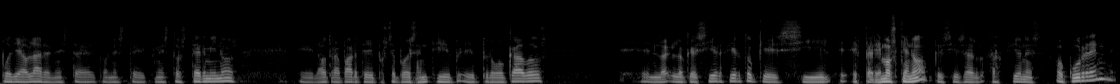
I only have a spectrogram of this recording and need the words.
Puede hablar en este, con, este, con estos términos. Eh, la otra parte pues, se puede sentir eh, provocados. Lo, lo, que sí es cierto que si, esperemos que no, que si esas acciones ocurren,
